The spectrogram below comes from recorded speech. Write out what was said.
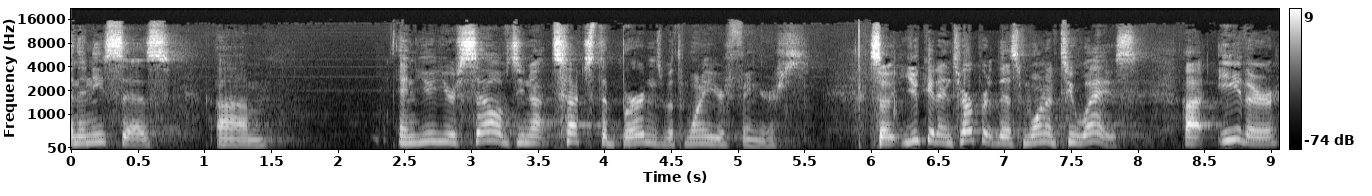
And then he says, um, and you yourselves do not touch the burdens with one of your fingers. So you could interpret this one of two ways. Uh, either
